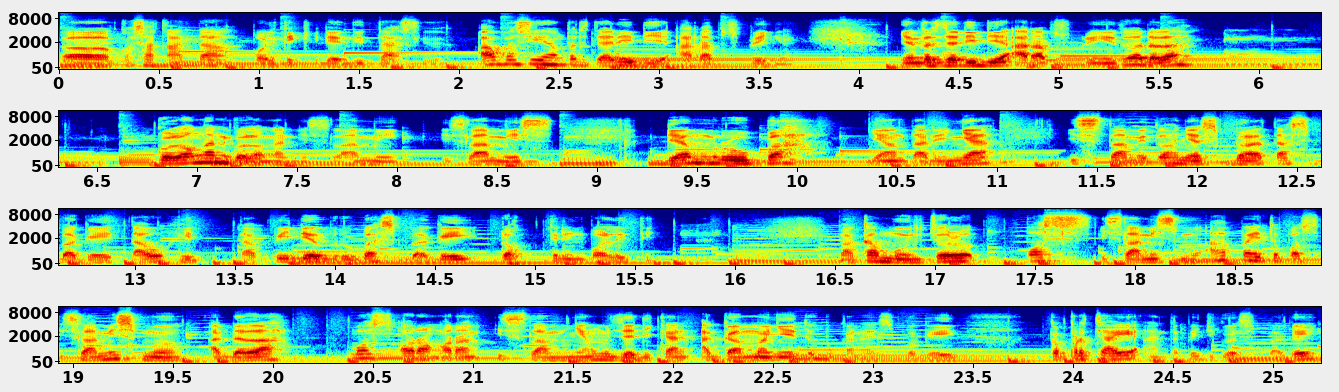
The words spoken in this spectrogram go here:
uh, kosakata politik identitas gitu. Apa sih yang terjadi di Arab Spring? Yang terjadi di Arab Spring itu adalah golongan-golongan Islamik Islamis dia merubah yang tadinya Islam itu hanya sebatas sebagai tauhid, tapi dia berubah sebagai doktrin politik. Maka muncul post-Islamisme. Apa itu post-Islamisme? Adalah pos orang-orang Islam yang menjadikan agamanya itu bukan hanya sebagai kepercayaan, tapi juga sebagai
